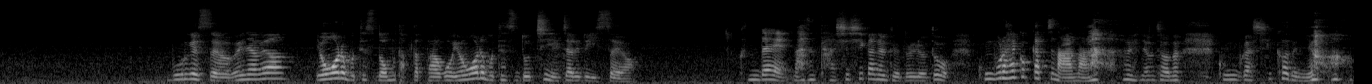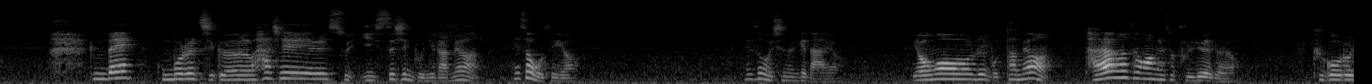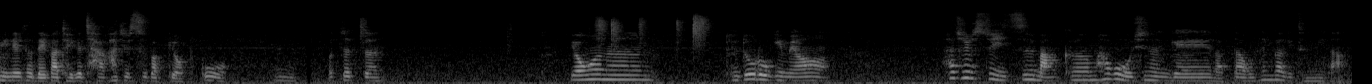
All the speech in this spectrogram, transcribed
모르겠어요. 왜냐면 영어를 못해서 너무 답답하고 영어를 못해서 놓친 일자리도 있어요. 근데 나는 다시 시간을 되돌려도 공부를 할 것 같진 않아. 왜냐면 저는 공부가 싫거든요. 근데 공부를 지금 하실 수 있으신 분이라면 해서 오세요. 해서 오시는 게 나아요. 영어를 못하면 다양한 상황에서 불리해져요. 그거로 인해서 내가 되게 작아질 수밖에 없고, 음, 어쨌든 영어는 되도록이면 하실 수 있을 만큼 하고 오시는 게 낫다고 생각이 듭니다.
